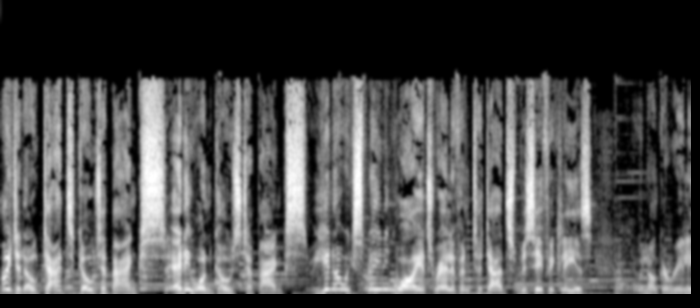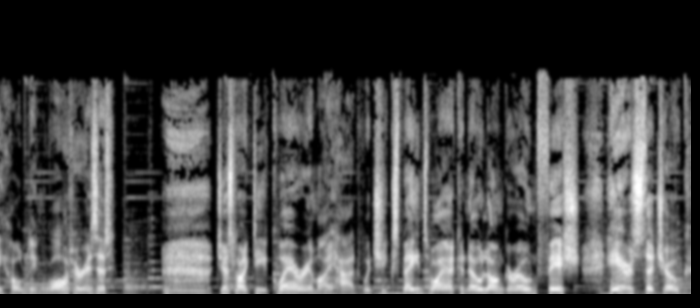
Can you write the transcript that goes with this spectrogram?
I don't know, dads go to banks. Anyone goes to banks. You know, explaining why it's relevant to dad specifically is no longer really holding water, is it? Just like the aquarium I had, which explains why I can no longer own fish. Here's the joke.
